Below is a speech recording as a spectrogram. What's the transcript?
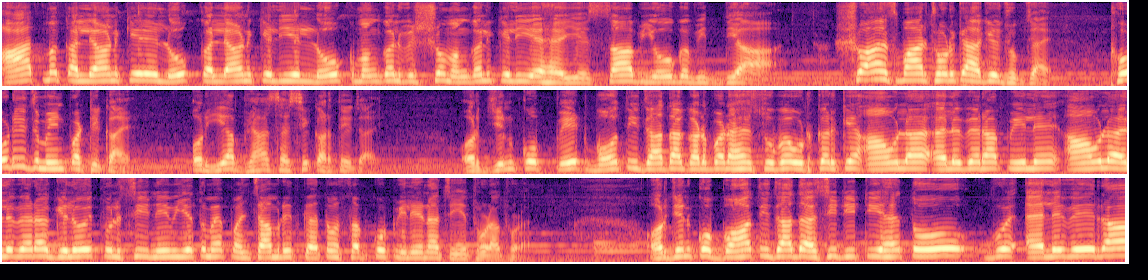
आत्म कल्याण के लिए लोक कल्याण के लिए लोक मंगल विश्व मंगल के लिए है ये सब योग, विद्या। श्वास मार छोड़ के आगे झुक जाए, थोड़ी ज़मीन पर टिकाए और ये अभ्यास ऐसे करते जाए। और जिनको पेट बहुत ही ज़्यादा गड़बड़ा है सुबह उठ करके आंवला एलोवेरा पी लें। आंवला एलोवेरा गिलोय तुलसी नीम ये तो मैं पंचामृत कहता हूँ सबको पी लेना चाहिए थोड़ा थोड़ा और जिनको बहुत ही ज़्यादा एसिडिटी है तो वो एलोवेरा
